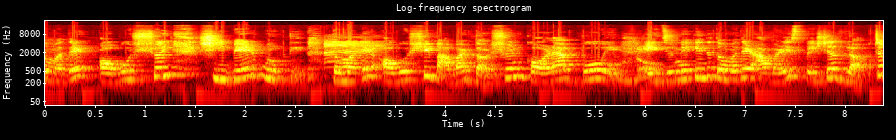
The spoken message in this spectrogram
তোমাদের অবশ্যই শিবের মূর্তি তোমাদের অবশ্যই বাবার দর্শন করাবোই। এই জন্য কিন্তু তোমাদের আমার এই স্পেশাল ব্লগটা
